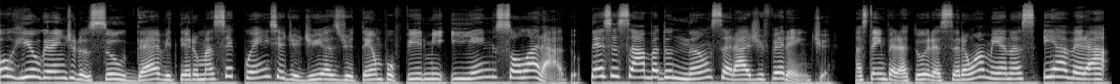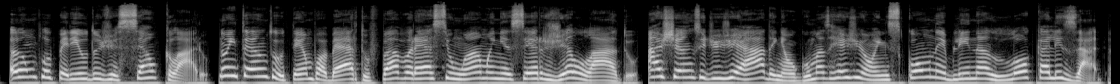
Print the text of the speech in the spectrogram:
O Rio Grande do Sul deve ter uma sequência de dias de tempo firme e ensolarado. Nesse sábado não será diferente. As temperaturas serão amenas e haverá amplo período de céu claro. No entanto, o tempo aberto favorece um amanhecer gelado, a chance de geada em algumas regiões com neblina localizada.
